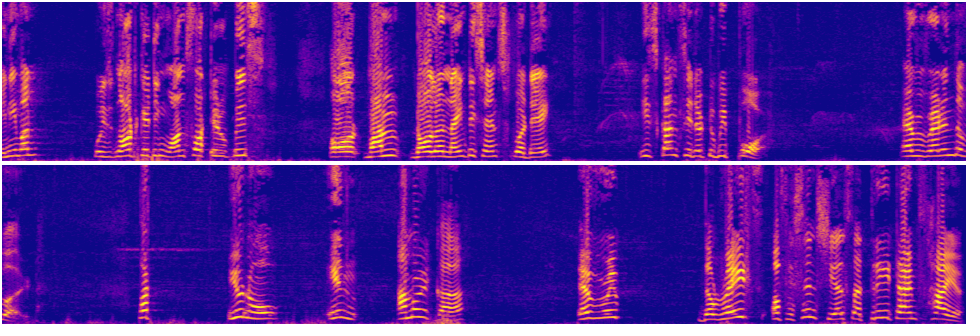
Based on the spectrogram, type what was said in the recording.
anyone who is not getting 140 rupees or $1.90 per day is considered to be poor everywhere in the world. But you know, in America, every the rates of essentials are three times higher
